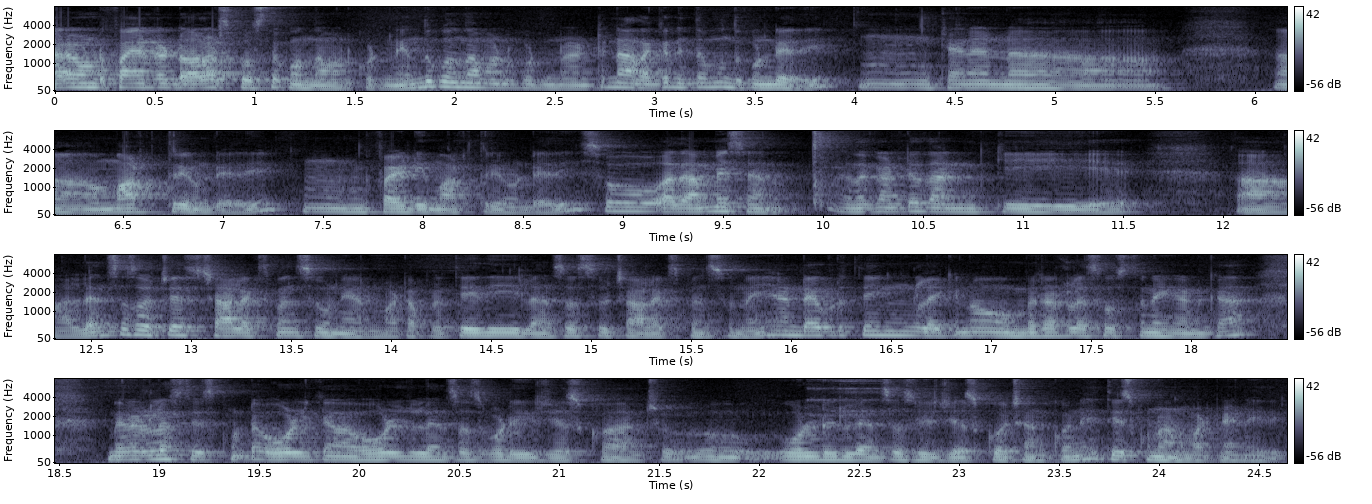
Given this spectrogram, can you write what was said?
అరౌండ్ ఫైవ్ హండ్రెడ్ డాలర్స్కి వస్తే కొందాం అనుకుంటున్నాను. ఎందుకు కొందాం అనుకుంటున్నాను అంటే నా దగ్గర ఇంతకుముందుకు ఉండేది. కెనన్ మార్క్ త్రీ ఉండేది. ఫైవ్ డి మార్క్ త్రీ ఉండేది. సో అది అమ్మేశాను. ఎందుకంటే దానికి uh, లెన్సెస్ వచ్చేసి చాలా ఎక్స్పెన్సివ్ ఉన్నాయి అనమాట ప్రతిదీ లెన్సెస్ చాలా ఎక్స్పెన్సివ్ ఉన్నాయి. And everything like you know mirrorless వస్తున్నాయి కనుక మిరర్లెస్ తీసుకుంటే ఓల్డ్ ఓల్డ్ లెన్సెస్ కూడా యూజ్ చేసుకోవచ్చు ఓల్డ్ లెన్సెస్ యూజ్ చేసుకోవచ్చు అనుకొని తీసుకున్నాను అనమాట నేను ఇది.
